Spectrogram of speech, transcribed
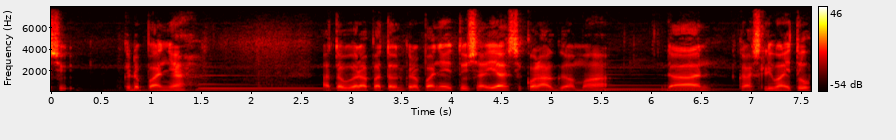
se ke depannya atau beberapa tahun ke depannya itu saya sekolah agama dan kelas 5 itu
